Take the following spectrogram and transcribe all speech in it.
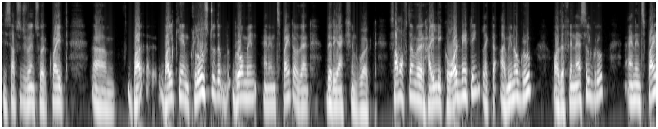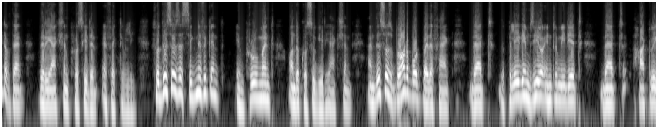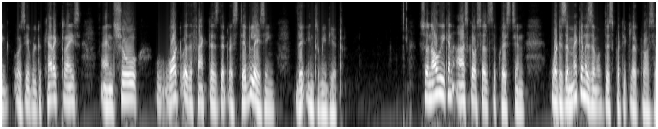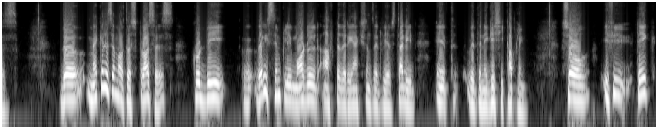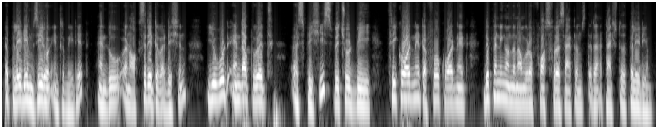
these substituents were quite um, bulky and close to the bromine and in spite of that the reaction worked. Some of them were highly coordinating like the amino group or the phenacyl group and in spite of that the reaction proceeded effectively. So, this is a significant improvement on the Kosugi reaction and this was brought about by the fact that the palladium 0 intermediate that Hartwig was able to characterize and show what were the factors that were stabilizing the intermediate. So, now we can ask ourselves the question, what is the mechanism of this particular process? The mechanism of this process could be very simply modeled after the reactions that we have studied it with the Negishi coupling. So, if you take a palladium 0 intermediate and do an oxidative addition, you would end up with a species which would be 3 coordinate or 4 coordinate depending on the number of phosphorus atoms that are attached to the palladium.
